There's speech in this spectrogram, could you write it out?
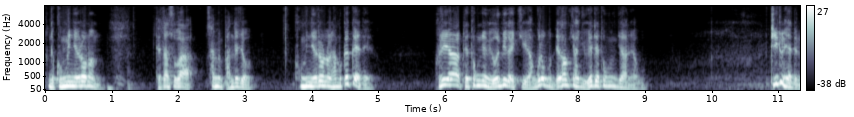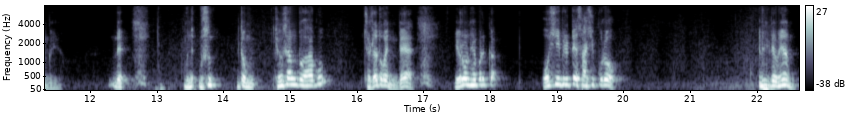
근데 국민 여론은 대다수가 사면 반대죠. 국민 여론을 한번 꺾어야 돼요. 그래야 대통령이 의미가 있지. 안 그러면 내각제 하지 왜 대통령제 하냐고. 딜을 해야 되는 거예요. 근데 무슨 또 경상도 하고 전라도가 있는데 여론 해보니까 51대 49로 이렇게 되면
